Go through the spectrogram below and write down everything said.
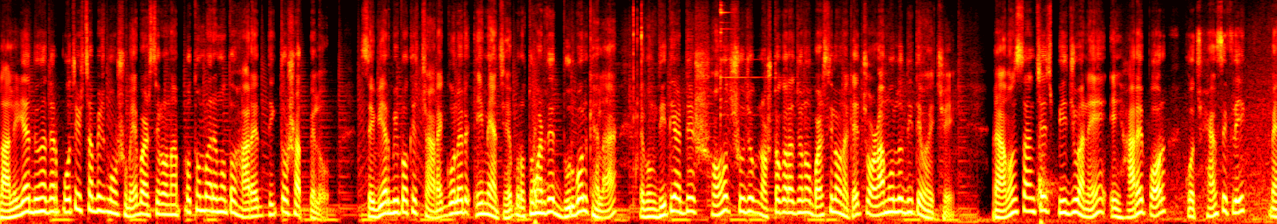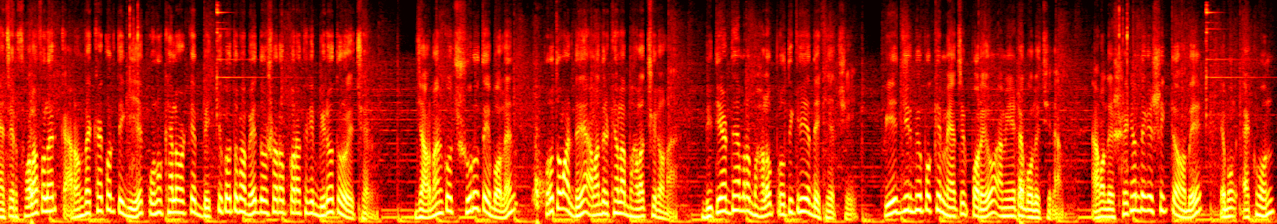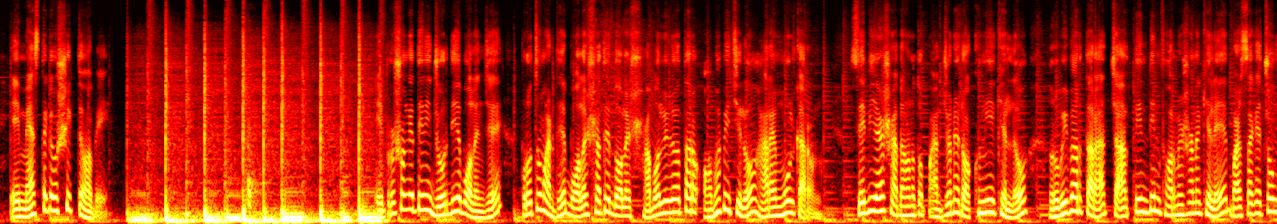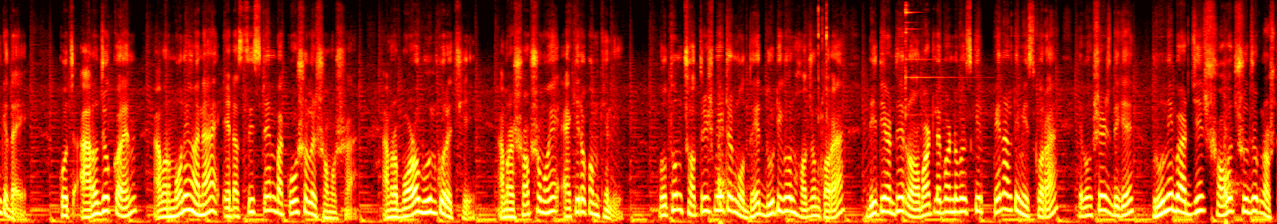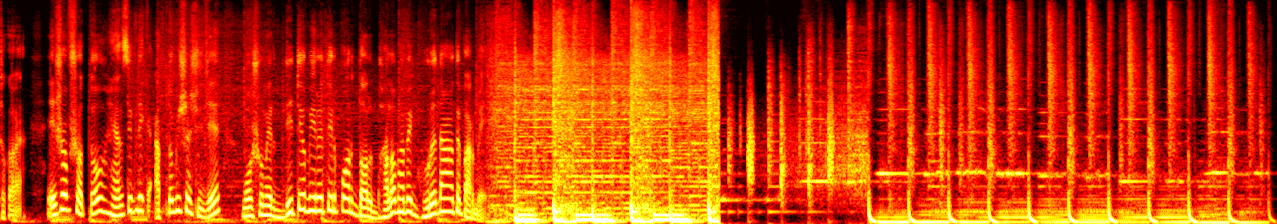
La Liga দু হাজার পঁচিশ ছাব্বিশ মৌসুমে বার্সেলোনা প্রথমবারের মতো হারের তিক্ত স্বাদ পেল। সেভিয়ার বিপক্ষে চার এক গোলের এই ম্যাচে প্রথমার্ধের দুর্বল খেলা এবং দ্বিতীয়ার্ধের সহজ সুযোগ নষ্ট করার জন্য বার্সেলোনাকে চড়া মূল্য দিতে হয়েছে। রামন সানচেজ, পিজুয়ানে এই হারের পর কোচ হ্যান্সি ফ্লিক ম্যাচের ফলাফলের কারণ ব্যাখ্যা করতে গিয়ে কোনো খেলোয়াড়কে ব্যক্তিগতভাবে দোষারোপ করা থেকে বিরত রয়েছেন। জার্মান কোচ শুরুতেই বলেন, প্রথমার্ধে আমাদের খেলা ভালো ছিল না। দ্বিতীয়ার্ধে আমরা ভালো প্রতিক্রিয়া দেখিয়েছি। পিএইচজির বিপক্ষে ম্যাচের পরেও আমি এটা বলেছিলাম। আমাদের সেখান থেকে শিখতে হবে এবং এখন এই ম্যাচ থেকেও শিখতে হবে। এই প্রসঙ্গে তিনি জোর দিয়ে বলেন যে, প্রথমার্ধে বলের সাথে দলের সাবলীলতার অভাবই ছিল হারের মূল কারণ। সেভিয়া সাধারণত পাঁচজনের রক্ষণ নিয়ে খেললেও রবিবার তারা চার তিন তিন ফরমেশনে খেলে বার্সাকে চমকে দেয়। কোচ আরও যোগ করেন, আমার মনে হয় না এটা সিস্টেম বা কৌশলের সমস্যা। আমরা বড় ভুল করেছি। আমরা সবসময় একই রকম খেলি। প্রথম ছত্রিশ মিনিটের মধ্যে দুটি গোল হজম করা, দ্বিতীয়ার্ধে রবার্ট লেভান্ডোভস্কির পেনাল্টি মিস করা এবং শেষ দিকে রুনি বার্জির সহজ সুযোগ নষ্ট করা। এসব সত্ত্বেও হ্যান্সিফ্লিক আত্মবিশ্বাসী যে, মৌসুমের দ্বিতীয় বিরতির পর দল ভালোভাবে ঘুরে দাঁড়াতে পারবে।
